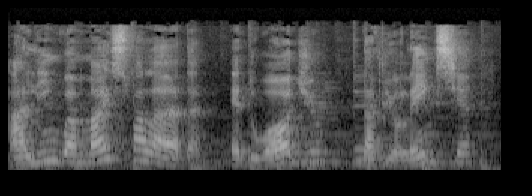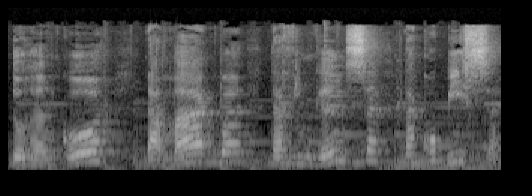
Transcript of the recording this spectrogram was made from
a língua mais falada é do ódio, da violência, do rancor, da mágoa, da vingança, da cobiça.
